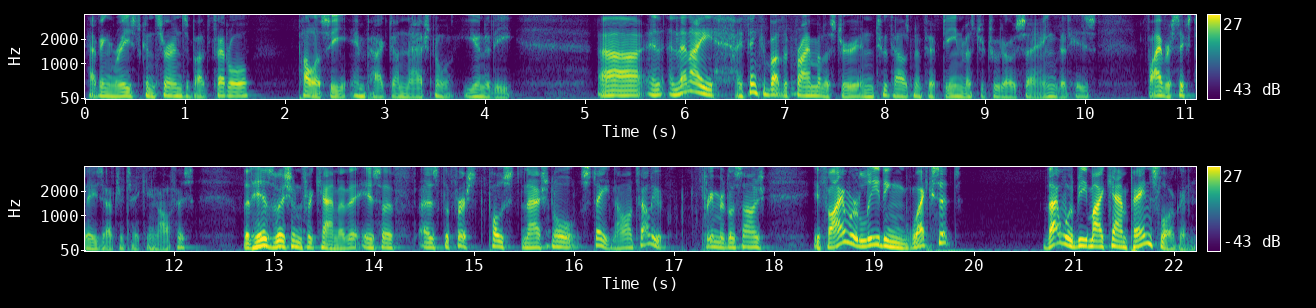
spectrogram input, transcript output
having raised concerns about federal policy impact on national unity. Uh, and, and then I, I think about the Prime Minister in 2015, Mr. Trudeau saying that his five or six days after taking office, that his vision for Canada is a, as the first post national state. Now, I'll tell you, Premier Lesage, if I were leading Wexit, that would be my campaign slogan.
